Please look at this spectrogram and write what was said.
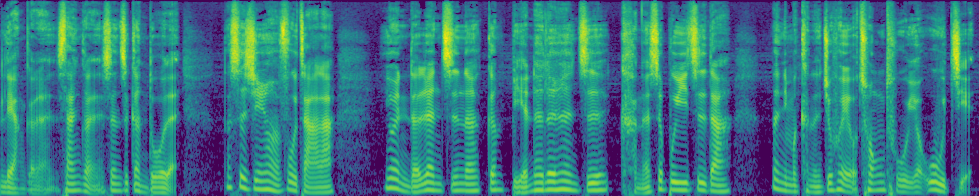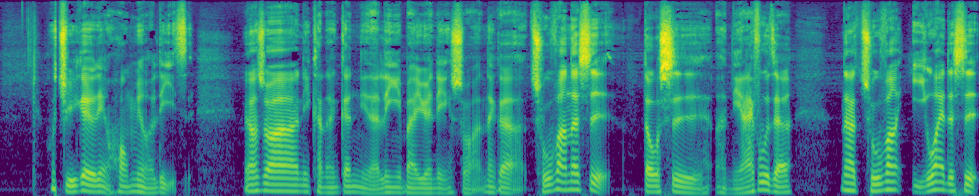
两个人、三个人，甚至更多人，那事情就很复杂啦。因为你的认知呢，跟别人的认知可能是不一致的啊，那你们可能就会有冲突、有误解。我举一个有点荒谬的例子，比方说，你可能跟你的另一半约定说，那个厨房的事。都是呃你来负责，那厨房以外的事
